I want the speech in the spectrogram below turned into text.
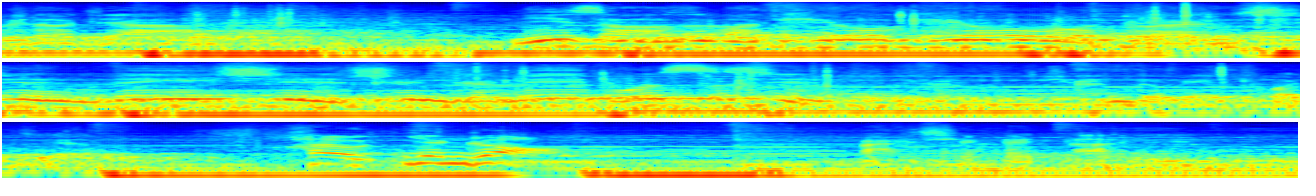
回到家，你嫂子把 QQ、短信、微信，甚至微博私信全都给破解了，还有艳照，而且还打印。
